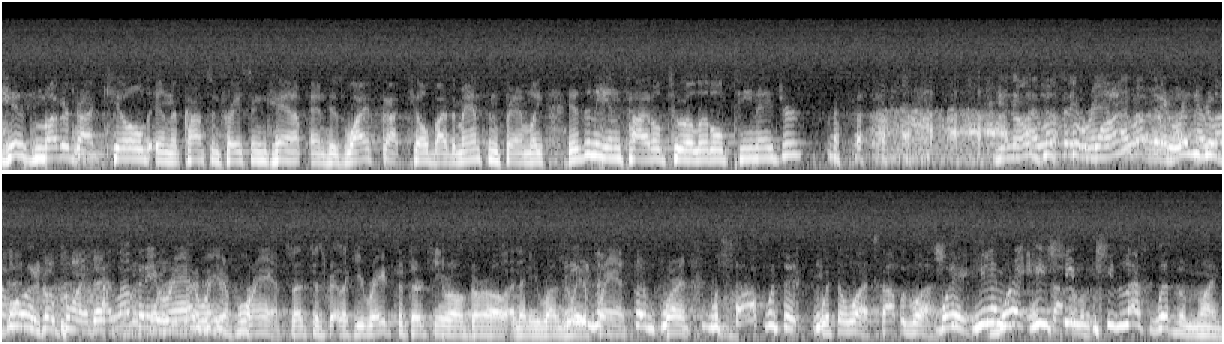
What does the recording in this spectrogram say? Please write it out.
his mother got killed in the concentration camp, and his wife got killed by the Manson family. Isn't he entitled to a little teenager? you know, I love just that he for ran- one. I love that he That's a I good point. Point. That's love that he ran away to. France. That's just great. Like he rapes a 13-year-old girl and then he runs away to France. the- well, stop with the. with the what? Stop with what? Wait, he didn't. Wait, he, she, she left with him. Like,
